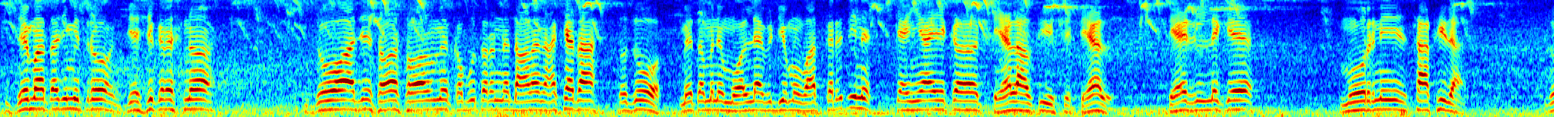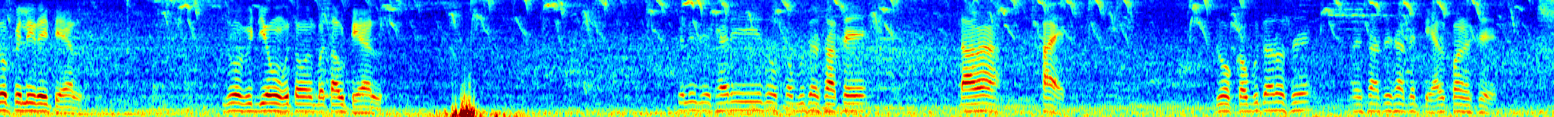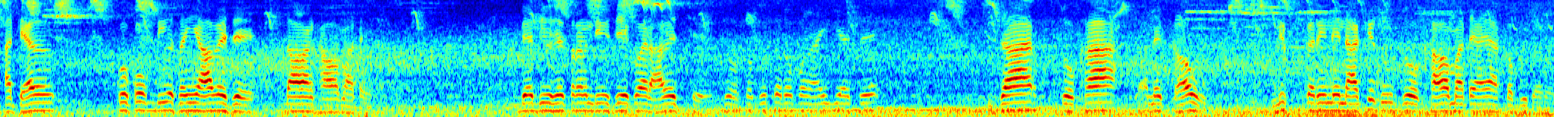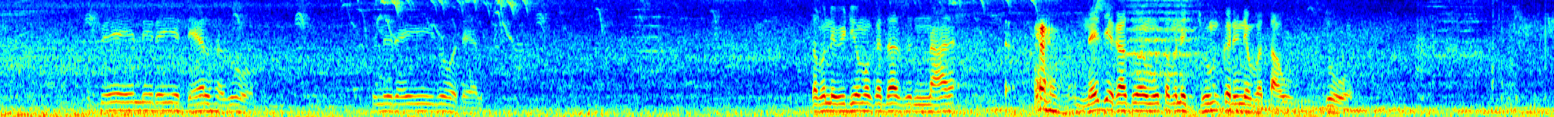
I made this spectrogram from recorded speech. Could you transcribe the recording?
જય માતાજી મિત્રો, જય શ્રી કૃષ્ણ. જો આજે સવાર સવારમાં મેં કબૂતરને દાણા નાખ્યા હતા, તો જો મેં તમને મોલ્યા વિડીયોમાં વાત કરી હતી ને, કે અહીંયા એક ઢેલ આવતી હોય છે, ઢેલ. ઢેલ એટલે કે મોરની સાથીદાર. જો પેલી રહી ઢેલ. જો વિડીયોમાં હું તમને બતાવું ઢેલ. પેલી રહી તો કબૂતર સાથે દાણા ખાય. જો કબૂતરો છે, અને સાથે સાથે ઢેલ પણ છે. આ ઢેલ કોક કોક દિવસ અહીંયા આવે છે દાણા ખાવા માટે. બે દિવસે, ત્રણ દિવસે એકવાર આવે જ છે. જો કબૂતરો પણ આવી ગયા છે. ઝાર ચોખા અને ઘઉં મિક્સ કરીને નાખ્યું હતું, જો ખાવા માટે આવ્યા કબૂતરો. પેલી રહી ઢેલ જુઓ. પેલી રહી, જુઓ ઢેલ તમને વિડીયોમાં કદાચ ના નહીં દેખાતું હોય હું તમને ઝૂમ કરીને બતાવું. જુઓ.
